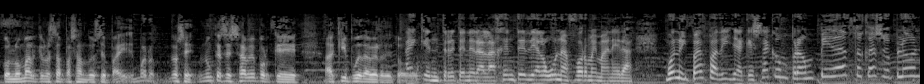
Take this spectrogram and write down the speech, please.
con lo mal que lo está pasando este país. Bueno, no sé, nunca se sabe porque aquí puede haber de todo. Hay que entretener a la gente de alguna forma y manera. Bueno, y Paz Padilla, que se ha comprado un pedazo casoplón.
